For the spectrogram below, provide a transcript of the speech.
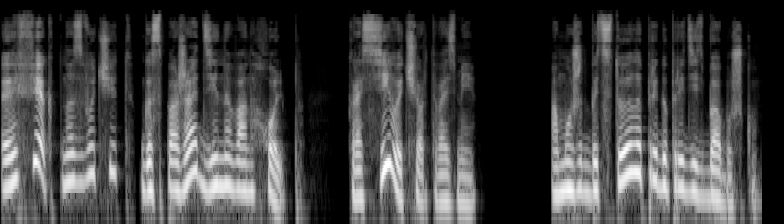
Эффектно звучит, госпожа Дина Ван Хольп. Красиво, черт возьми. А может быть, стоило предупредить бабушку?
